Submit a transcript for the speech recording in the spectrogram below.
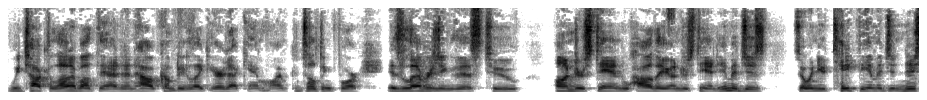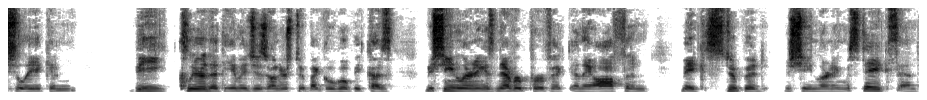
we talked a lot about that and how a company like Air.cam, who I'm consulting for, is leveraging this to understand how they understand images. So when you take the image initially, it can be clear that the image is understood by Google because machine learning is never perfect and they often make stupid machine learning mistakes. And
